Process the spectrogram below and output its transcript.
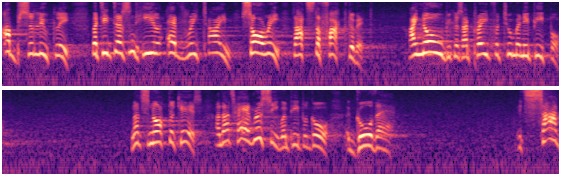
Absolutely. But He doesn't heal every time. Sorry, that's the fact of it. I know because I prayed for too many people. That's not the case. And that's heresy when people go, go there. It's sad.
